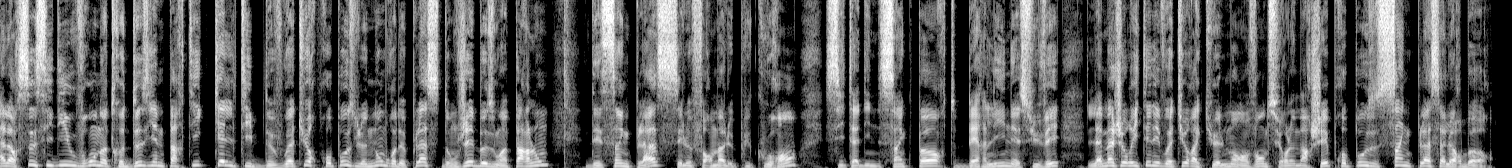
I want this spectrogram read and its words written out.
Alors ceci dit, ouvrons notre deuxième partie. Quel type de voiture propose le nombre de places dont j'ai besoin? Parlons des 5 places, c'est le format le plus courant. Citadine 5 portes, berline, SUV, la majorité des voitures actuellement en vente sur le marché proposent 5 places à leur bord.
